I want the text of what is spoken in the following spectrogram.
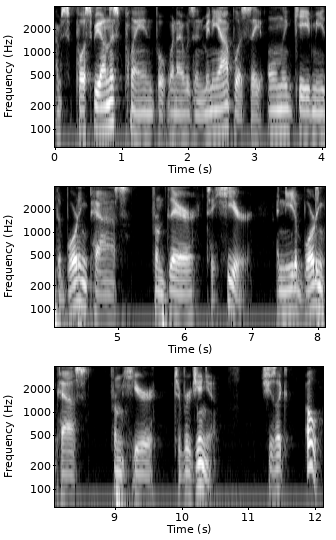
I'm supposed to be on this plane, but when I was in Minneapolis, they only gave me the boarding pass from there to here. I need a boarding pass from here to Virginia. She's like, "Oh,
